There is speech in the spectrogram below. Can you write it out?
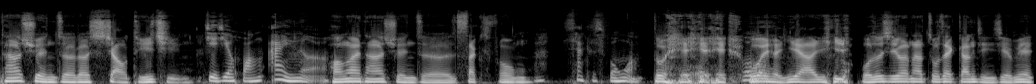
他选择了小提琴。姐姐黄爱呢？黄爱她选择萨克斯风。萨克斯风啊？对，我也很压抑。我是希望她坐在钢琴前面，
